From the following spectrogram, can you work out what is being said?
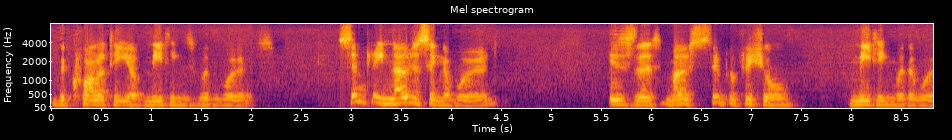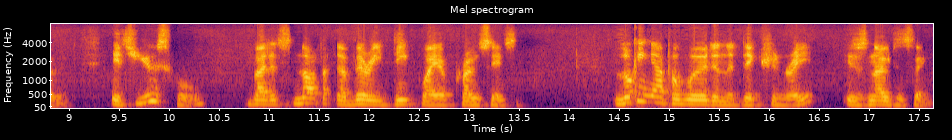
the quality of meetings with words. Simply noticing a word is the most superficial meeting with a word. It's useful, but it's not a very deep way of processing. Looking up a word in the dictionary is noticing.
